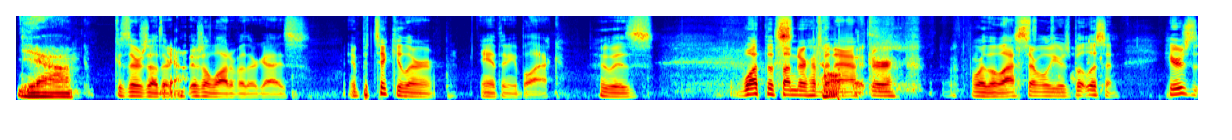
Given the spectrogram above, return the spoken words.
yeah, Cuz there's other Yeah. there's a lot of other guys. In particular Anthony Black who is what the Thunder have been it. after for the last several years. But listen, here's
